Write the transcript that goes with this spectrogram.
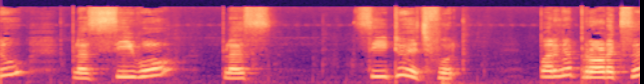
two plus CO plus C two H four பாருங்கள் ப்ராடக்ட்ஸு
